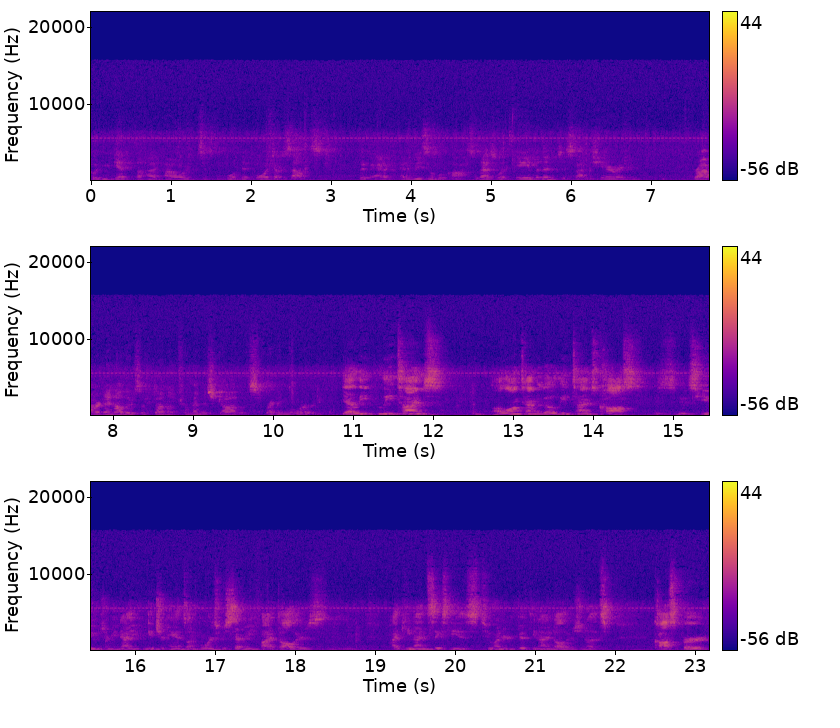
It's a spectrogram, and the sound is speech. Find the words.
couldn't get the high-powered sixty-four bit boards ourselves at a, at a reasonable cost. So that's where it came, and then it just started sharing. Robert and others have done a tremendous job of spreading the word. Yeah, lead, lead times, a long time ago, lead times cost is, is huge. I mean, now you can get your hands on boards for seventy-five dollars. HiKey nine sixty is two hundred and fifty-nine dollars, you know, that's cost per,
